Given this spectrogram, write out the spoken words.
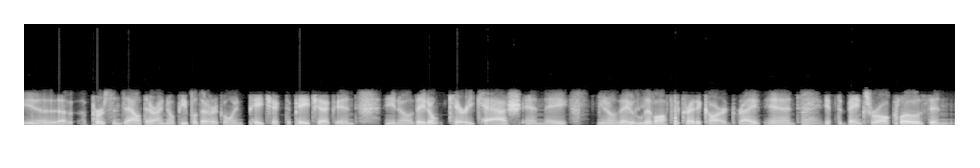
you know a, a person's out there, I know people that are going paycheck to paycheck, and you know they don't carry cash, and they, you know, they live off the credit card, right? And Right. if the banks are all closed, and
